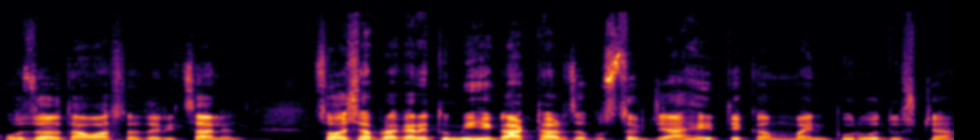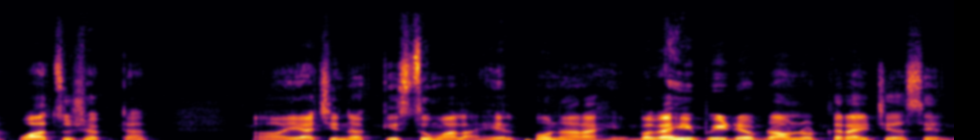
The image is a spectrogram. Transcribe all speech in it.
ओझरतावा असला तरी चालेल. सो अशा प्रकारे तुम्ही हे गाठाळचं पुस्तक जे आहे ते कंबाईन पूर्वदृष्ट्या वाचू शकतात. याची नक्कीच तुम्हाला हेल्प होणार आहे. बघा ही पी डी एफ डाउनलोड करायची असेल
